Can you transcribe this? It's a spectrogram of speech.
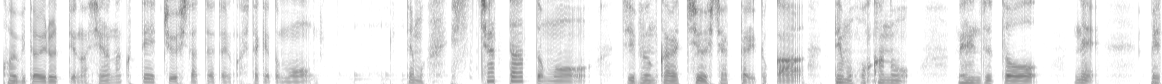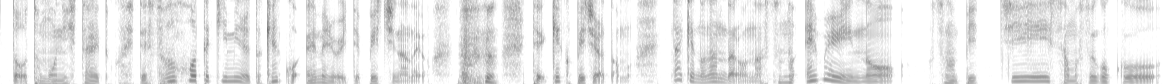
恋人いるっていうのは知らなくてチューしちゃったりとかしたけども、でも、知っちゃった後も、自分からチューしちゃったりとか、でも他のメンズとね、ベッドを共にしたりとかして、総合的に見ると結構エミリーってビッチなのよ。っ て結構ビッチだと思う。だけどなんだろうな、そのエミリーのそのビッチさもすごく、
